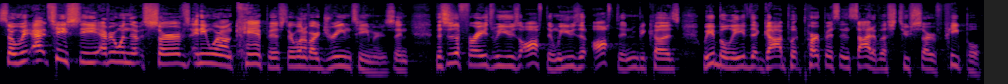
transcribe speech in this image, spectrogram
So we at TC, everyone that serves anywhere on campus, they're one of our dream teamers. And this is a phrase we use often. We use it often because we believe that God put purpose inside of us to serve people.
